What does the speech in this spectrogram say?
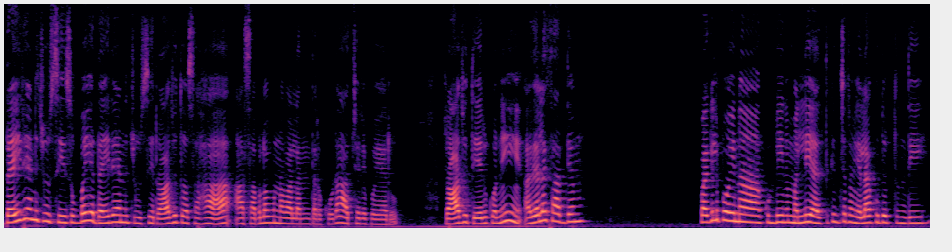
ధైర్యాన్ని చూసి సుబ్బయ్య ధైర్యాన్ని చూసి రాజుతో సహా ఆ సభలో ఉన్న వాళ్ళందరూ కూడా ఆశ్చర్యపోయారు. రాజు తేరుకొని అదెలా సాధ్యం? పగిలిపోయిన కుండీని మళ్ళీ అతికించడం ఎలా కుదురుతుంది?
